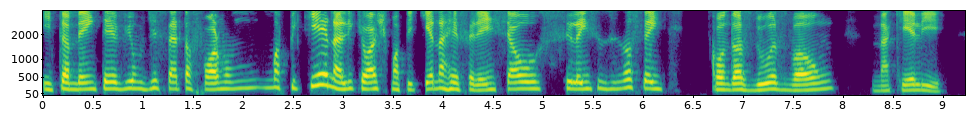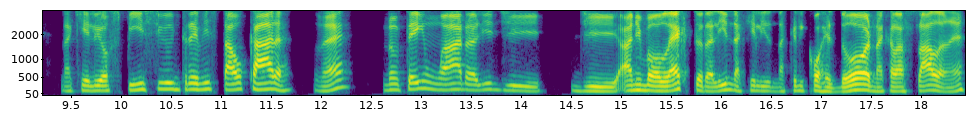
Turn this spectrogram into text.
E também teve, de certa forma, um- uma pequena ali, que eu acho uma pequena referência aos Silêncios Inocentes, quando as duas vão naquele, naquele hospício entrevistar o cara, né? Não tem um ar ali de, de Animal Lecter ali naquele, naquele corredor, naquela sala, né?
